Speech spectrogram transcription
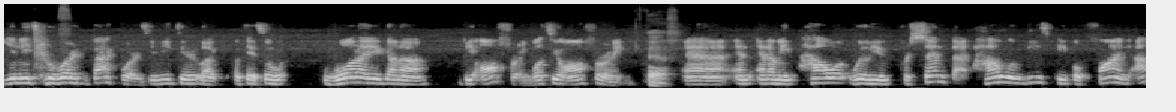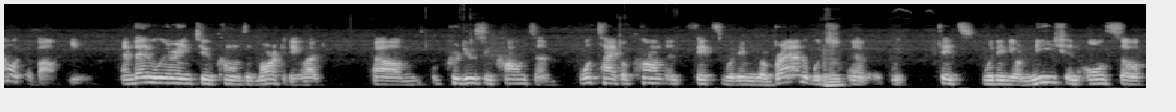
you need to work backwards. You need to like, okay, so what are you gonna be offering? What's your offering? Yes. Uh, and and I mean, how will you present that? How will these people find out about you? And then we're into content marketing, like um, producing content. What type of content fits within your brand, which mm-hmm. uh, fits within your niche, and also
